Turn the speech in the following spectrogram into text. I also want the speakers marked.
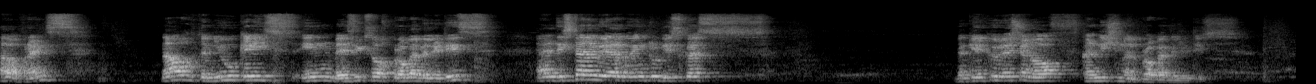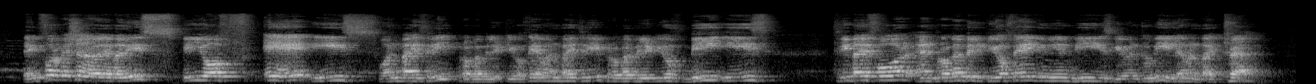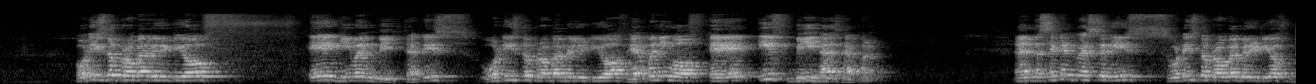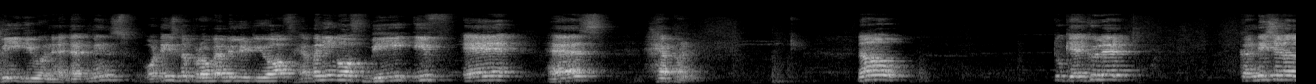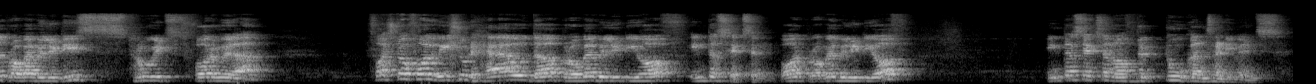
Speaker 1: Hello friends. Now the new case in basics of probabilities and this time we are going to discuss the calculation of conditional probabilities. The information available is P of A is 1 by 3, probability of A 1 by 3, probability of B is 3 by 4 and probability of A union B is given to be 11 by 12. What is the probability of A given B? That is, what is the probability of happening of A if B has happened? And the second question is, what is the probability of B given A? That means, what is the probability of happening of B if A has happened? Now, to calculate conditional probabilities through its formula, First of all, we should have the probability of intersection or probability of intersection of the two concerned events.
